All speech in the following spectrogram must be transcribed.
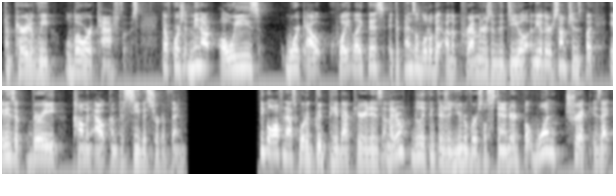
comparatively lower cash flows. Now, of course, it may not always work out quite like this. It depends a little bit on the parameters of the deal and the other assumptions, but it is a very common outcome to see this sort of thing. People often ask what a good payback period is, and I don't really think there's a universal standard, but one trick is that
